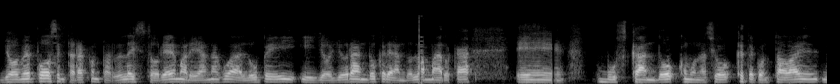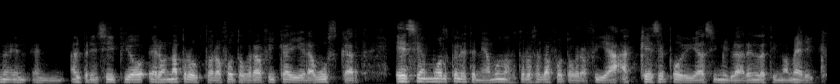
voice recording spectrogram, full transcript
Yo me puedo sentar a contarle la historia de Mariana Guadalupe y, yo llorando, creando la marca, eh, buscando, como nació, que te contaba al principio, era una productora fotográfica y era buscar ese amor que le teníamos nosotros a la fotografía, a qué se podía asimilar en Latinoamérica.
